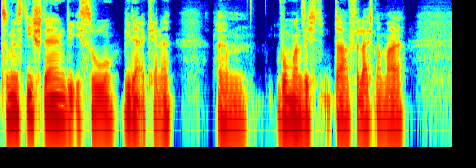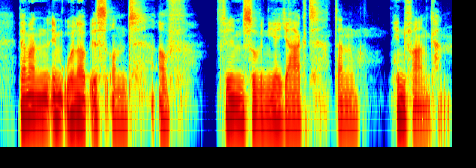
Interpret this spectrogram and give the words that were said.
zumindest die Stellen, die ich so wiedererkenne, ähm, wo man sich da vielleicht nochmal, wenn man im Urlaub ist und auf Filmsouvenir jagt, dann hinfahren kann.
